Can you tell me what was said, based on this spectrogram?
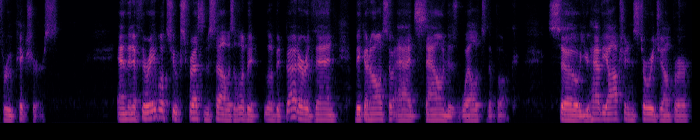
through pictures. And then if they're able to express themselves a little bit, a little bit better, then they can also add sound as well to the book. So you have the option in Story Jumper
